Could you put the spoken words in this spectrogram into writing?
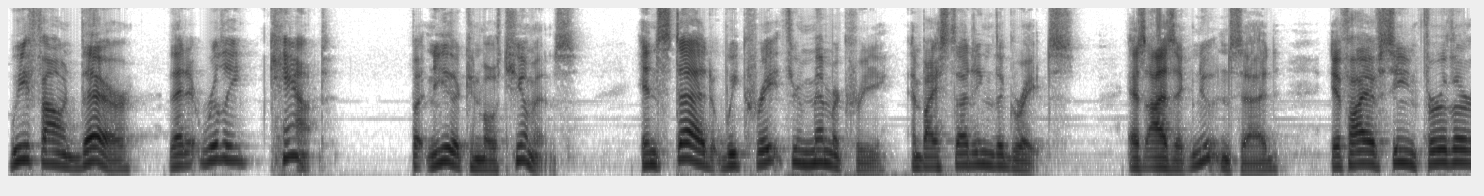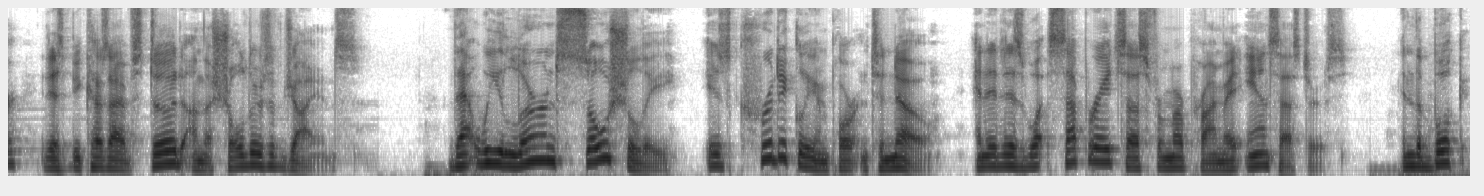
We found there that it really can't, but neither can most humans. Instead, we create through mimicry and by studying the greats. As Isaac Newton said, If I have seen further, it is because I have stood on the shoulders of giants. That we learn socially is critically important to know, and it is what separates us from our primate ancestors. In the book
